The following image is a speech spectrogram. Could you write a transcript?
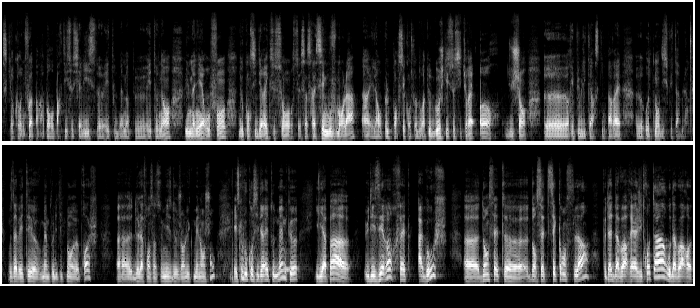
ce qui, encore une fois, par rapport au Parti socialiste, est tout de même un peu étonnant, une manière, au fond, de considérer que ce sont, ça serait ces mouvements-là, hein, et là on peut le penser qu'on soit de droite ou de gauche, qui se situeraient hors du champ euh, républicain, ce qui me paraît euh, hautement discutable. Vous avez été vous-même politiquement proche euh, de la France insoumise de Jean-Luc Mélenchon. Est-ce que vous considérez tout de même qu'il n'y a pas euh, eu des erreurs faites à gauche euh, dans cette, dans cette séquence-là Peut-être d'avoir réagi trop tard ou d'avoir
